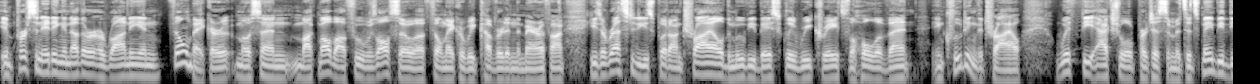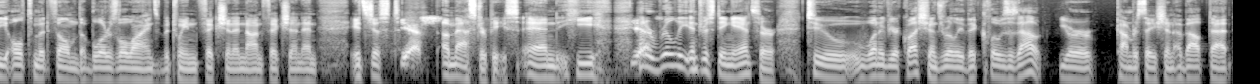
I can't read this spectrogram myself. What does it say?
impersonating another Iranian filmmaker, Mohsen Makhmalbaf, who was also a filmmaker we covered in the marathon. He's arrested, he's put on trial. The movie basically recreates the whole event, including the trial, with the actual participants. It's maybe the ultimate film that blurs the lines between fiction and nonfiction, and it's just yes. a masterpiece. And he yes. had a really interesting answer to one of your questions, really, that closes out your conversation about that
